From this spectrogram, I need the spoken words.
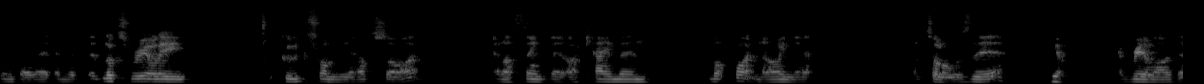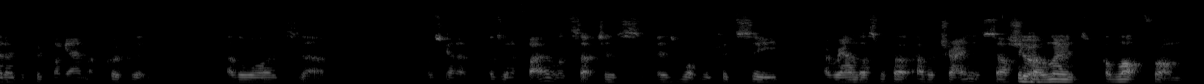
things like that. And it, it looks really good from the outside. And I think that I came in not quite knowing that until I was there and realised that I had to pick my game up quickly. Otherwise, um, I was gonna I was gonna fail as such as as what we could see around us with other trainers. So I think I learnt a lot from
